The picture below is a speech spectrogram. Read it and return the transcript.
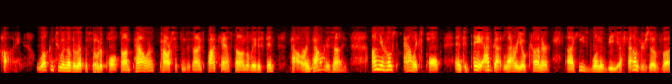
Hi. Welcome to another episode of Pault on Power, Power System Design's podcast on the latest in power and power design. I'm your host, Alex Pault, and today I've got Larry O'Connor. Uh, he's one of the uh, founders of uh,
